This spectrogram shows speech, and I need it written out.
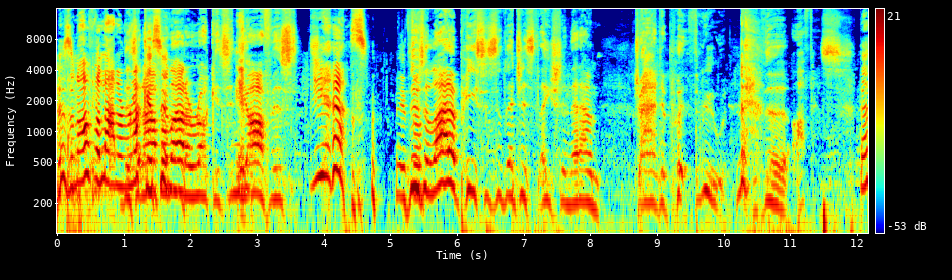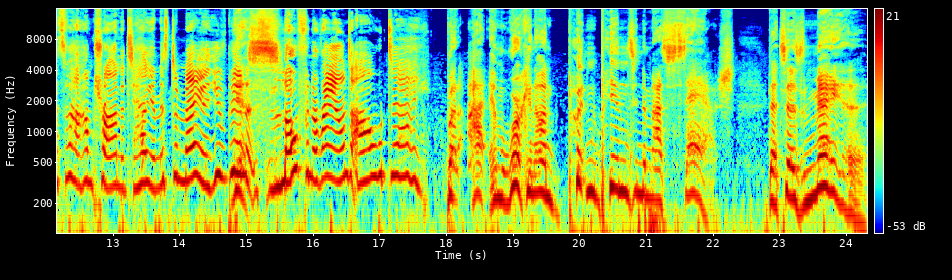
There's an awful lot of There's ruckus an awful in lot of ruckus in the office. Yes. It's There's a- a lot of pieces of legislation that I'm trying to put through the office. That's what I'm trying to tell you, Mr. Mayor. You've been Yes. loafing around all day. But I am working on putting pins into my sash that says Mayor.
